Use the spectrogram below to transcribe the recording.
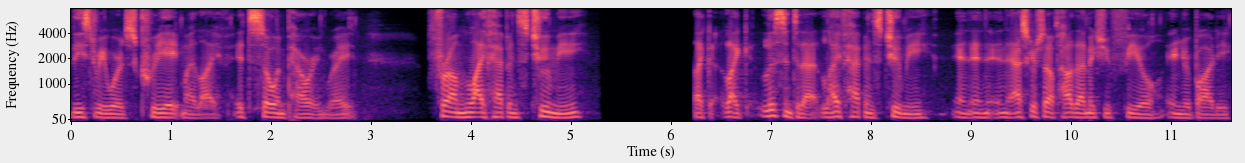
these three words: create my life. It's so empowering, right? From life happens to me like like listen to that. Life happens to me. And, and, and ask yourself how that makes you feel in your body.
